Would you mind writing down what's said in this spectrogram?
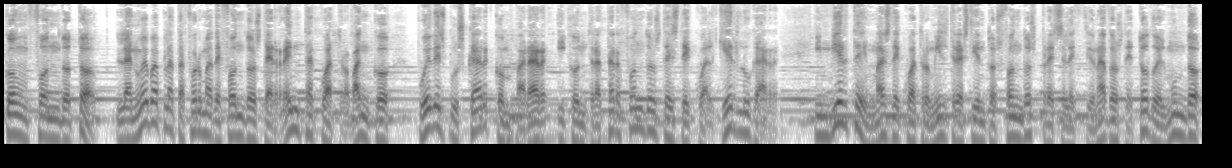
Con Fondotop, la nueva plataforma de fondos de Renta 4 Banco, puedes buscar, comparar y contratar fondos desde cualquier lugar. Invierte en más de 4.300 fondos preseleccionados de todo el mundo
